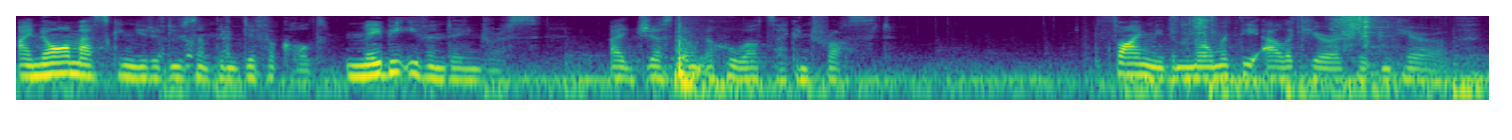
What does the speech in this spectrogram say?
I know I'm asking you to do something difficult, maybe even dangerous. I just don't know who else I can trust. Find me the moment the Alik'r are taken care of.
